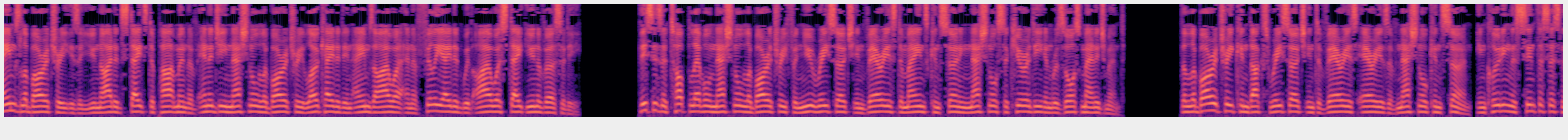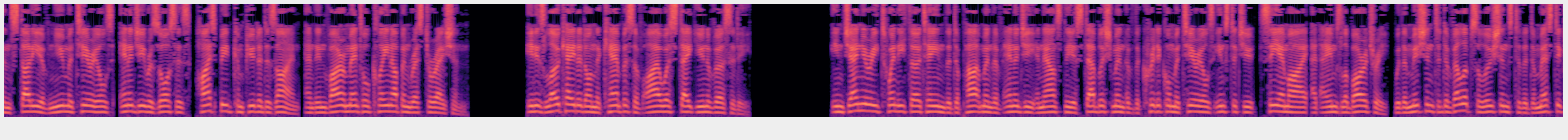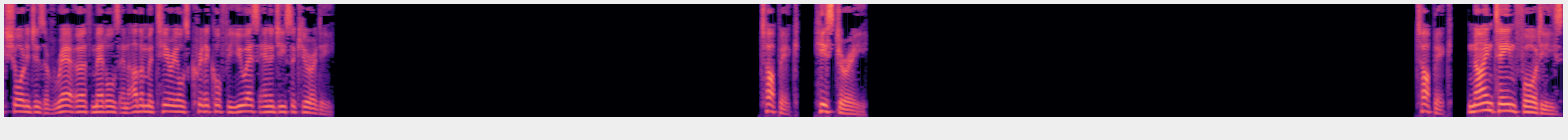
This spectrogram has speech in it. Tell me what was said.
Ames Laboratory is a United States Department of Energy national laboratory located in Ames, Iowa and affiliated with Iowa State University. This is a top-level national laboratory for new research in various domains concerning national security and resource management. The laboratory conducts research into various areas of national concern, including the synthesis and study of new materials, energy resources, high-speed computer design, and environmental cleanup and restoration. It is located on the campus of Iowa State University. In January 2013 the Department of Energy announced the establishment of the Critical Materials Institute at Ames Laboratory, with a mission to develop solutions to the domestic shortages of rare earth metals and other materials critical for U.S. energy security. History Topic 1940s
